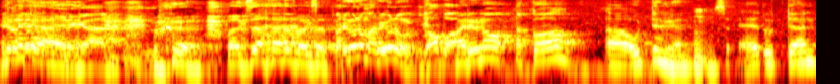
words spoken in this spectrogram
Elegan. Elegan. bangsat, bangsat. Mari ngono, mari ngono. Ya apa? Mariono teko eh, udan kan. Seret udan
